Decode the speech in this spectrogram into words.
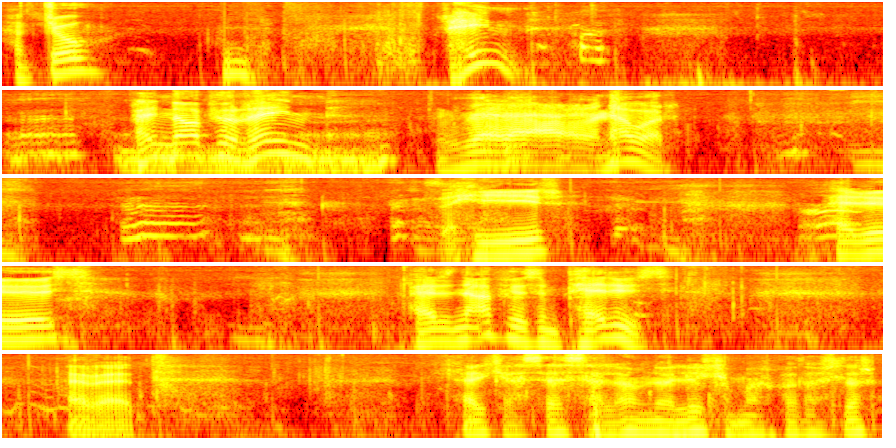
Hacho. Reyn. Reyn ne yapıyorsun Reyn? Ne var? Zehir. Perüz. Perüz ne yapıyorsun Perüz? Evet. Herkese selamünaleyküm arkadaşlar.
